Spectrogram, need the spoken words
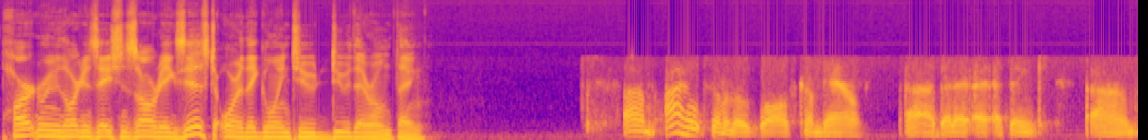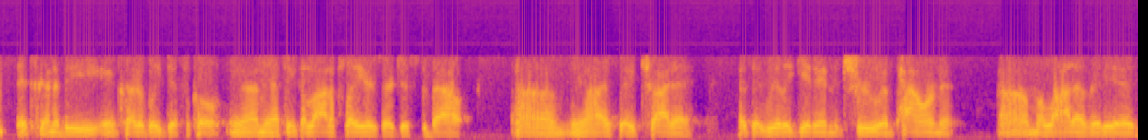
partnering with organizations that already exist, or are they going to do their own thing? Um, I hope some of those walls come down, uh, but I, I think um, it's going to be incredibly difficult. You know, I mean, I think a lot of players are just about, um, you know, as they try to, as they really get into true empowerment. Um, a lot of it is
